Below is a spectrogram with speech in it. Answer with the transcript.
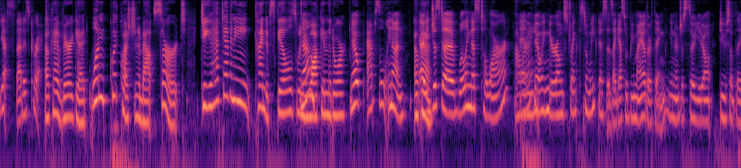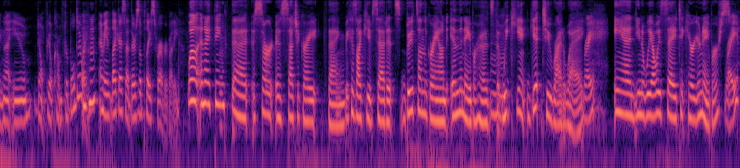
Yes, that is correct. Okay, very good. One quick question about CERT. Do you have to have any kind of skills when you walk in the door? Nope, absolutely none. Okay. I mean, just a willingness to learn All and right. knowing your own strengths and weaknesses, I guess, would be my other thing, you know, just so you don't do something that you don't feel comfortable doing. Mm-hmm. I mean, like I said, there's a place for everybody. Well, and I think that CERT is such a great thing because, like you've said, it's boots on the ground in the neighborhoods that we can't get to right away. Right? And, you know, we always say take care of your neighbors. Right.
